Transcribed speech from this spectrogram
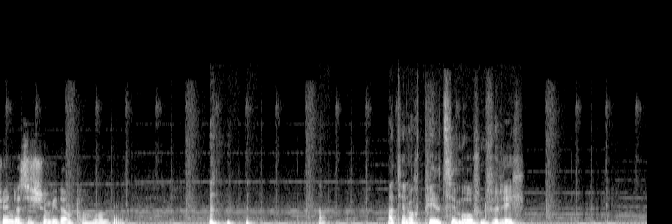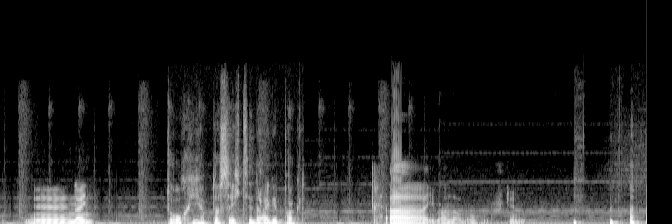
Schön, dass ich schon wieder am Verhungern bin. Hat ja noch Pilze im Ofen für dich. Äh, nein. Doch, ich habe da 16 reingepackt. Ah, im anderen Ofen, stimmt.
